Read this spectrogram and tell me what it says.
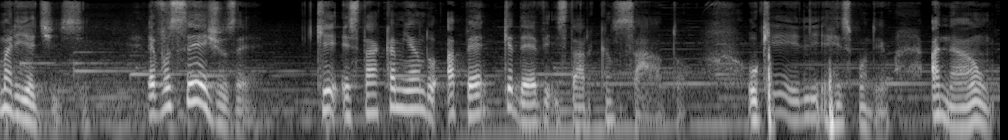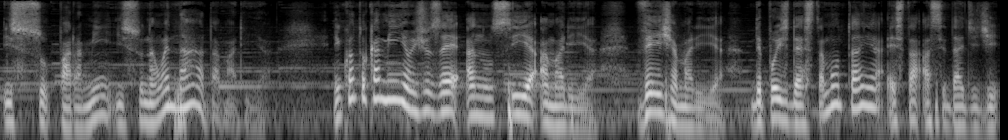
Maria disse: É você, José, que está caminhando a pé que deve estar cansado. O que ele respondeu: Ah, não, isso para mim, isso não é nada, Maria. Enquanto caminham, José anuncia a Maria: Veja, Maria, depois desta montanha está a cidade de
